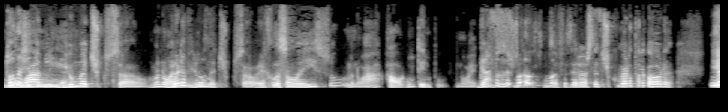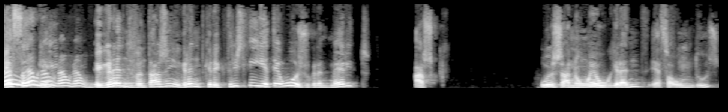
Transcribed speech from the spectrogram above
Não, Toda a não há unida. nenhuma discussão, mas não há nenhuma discussão em relação a isso, mas não há há algum tempo. Não é Graças a Deus. estivéssemos a fazer esta descoberta agora. Não, Essa não, é não, não, não. a grande vantagem, a grande característica e até hoje o grande mérito, acho que hoje já não é o grande, é só um dos,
